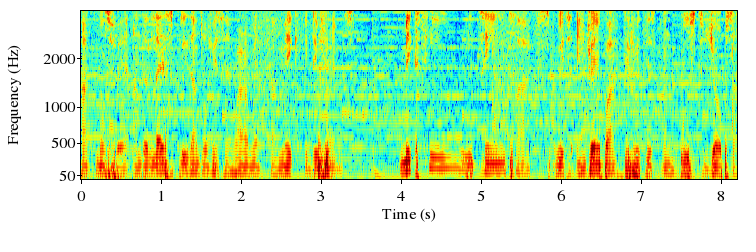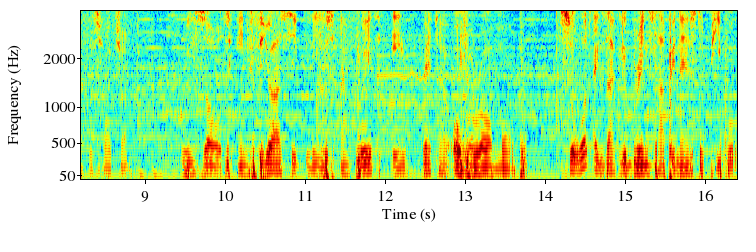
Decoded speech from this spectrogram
atmosphere and the less pleasant office environment can make a difference. Mixing routine tasks with enjoyable activities can boost job satisfaction, result in fewer sick leaves, and create a better overall mood. So, what exactly brings happiness to people?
